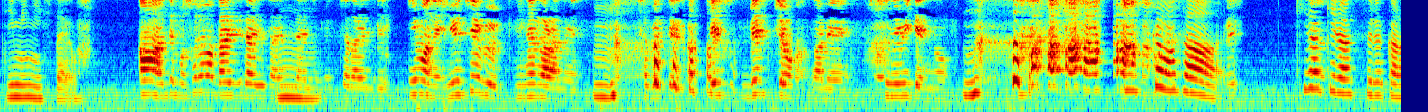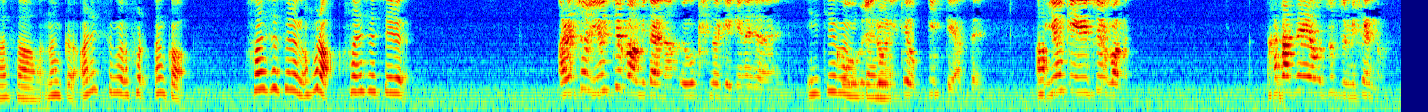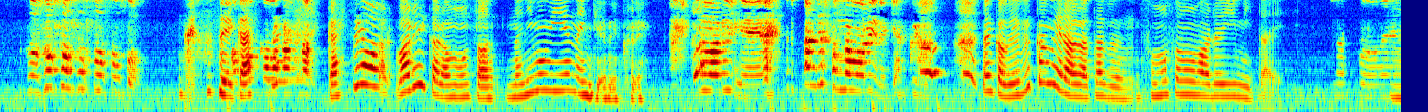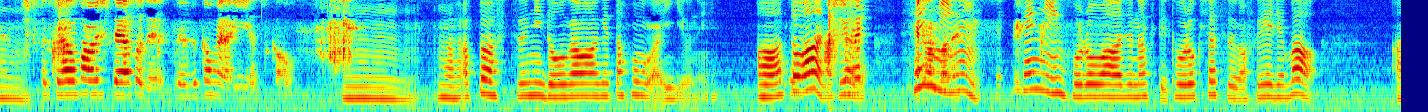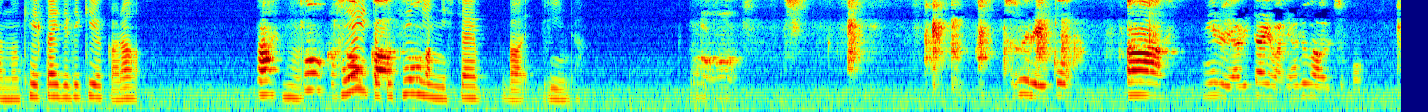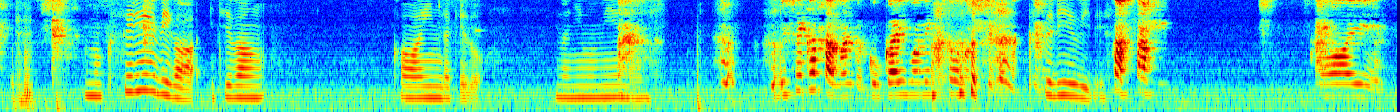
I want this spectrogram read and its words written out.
地味にしたよ。ああでもそれは大事大事大事大事、うん。めっちゃ大事。今ね YouTube 見ながらねうん。喋ってるのベッベッチョがね普通に見てんの。しかもさキラキラするからさなんかあれすごいほらなんか反射するの。ほら反射してる。あれでしょ YouTuber みたいな動きしなきゃいけないじゃない？YouTube こうみたいな。後ろに手をピッてやって。あ。美容系 YouTuber の片手をずつ見せんのそうそうそうそうそうそうね画質画質が悪いからもうさ何も見えないんだよねこれ画質悪いねなんでそんな悪いの逆になんかウェブカメラが多分そもそも悪いみたいなるほどね、うんちょっとクラウドファンして後でウェブカメラいいやつ買おううん、まあ、あとは普通に動画を上げた方がいいよねああとは違う1000人1000人フォロワーじゃなくて登録者数が増えればあの携帯でできるからあ、うん。そうかそうか早いとこ1000そうだ人にしちゃえばいいんだ。うんうん。それで行こう。ああネイルやりたいわ。やるわうちも。この薬指が一番可愛いんだけど何も見えない。見せ方なんか誤解招きそうな見せ方薬指です。かわいい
